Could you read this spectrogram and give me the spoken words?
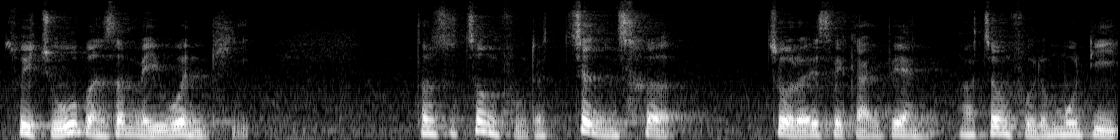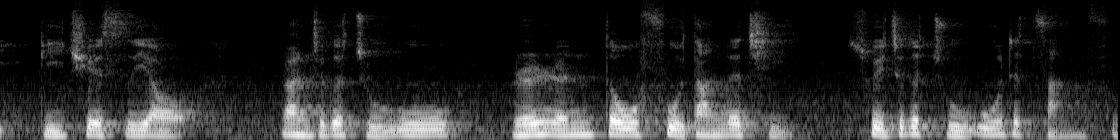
所以主屋本身没问题。但是政府的政策做了一些改变啊，政府的目的的确是要让这个主屋人人都负担得起，所以这个主屋的涨幅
